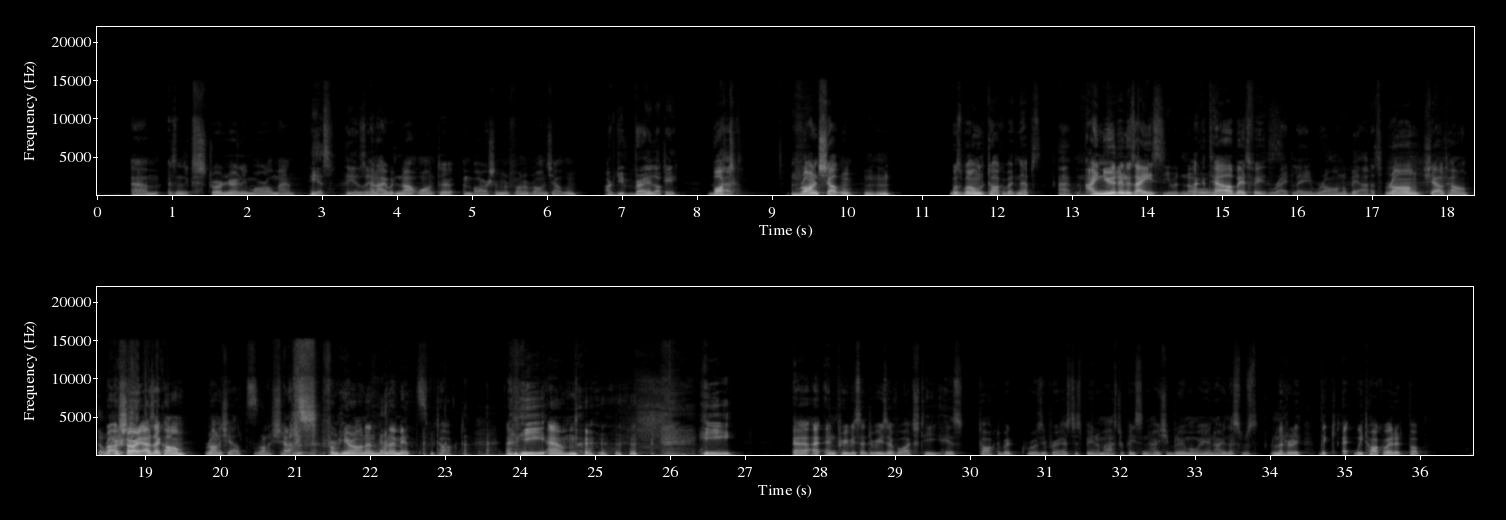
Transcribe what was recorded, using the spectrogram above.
um, is an extraordinarily moral man, He is. He is. Yeah. and I would not want to embarrass him in front of Ron Shelton. Are you very lucky? But Ron Shelton mm-hmm. was willing to talk about nips. uh, I knew it in his eyes. you would know. I could tell by his face. Rightly, Ron will be at it. Ron Shelton. The Ro- way- sorry, as I call him, Ronnie Shelts. Ron shells. from here on in when I mates we talked and he um he uh, in previous interviews I've watched he has talked about Rosie Perez just being a masterpiece and how she blew him away and how this was literally the uh, we talk about it but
